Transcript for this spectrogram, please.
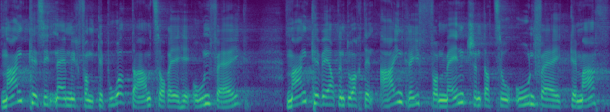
manche sind nämlich von Geburt an zur Ehe unfähig. Manche werden durch den Eingriff von Menschen dazu unfähig gemacht.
